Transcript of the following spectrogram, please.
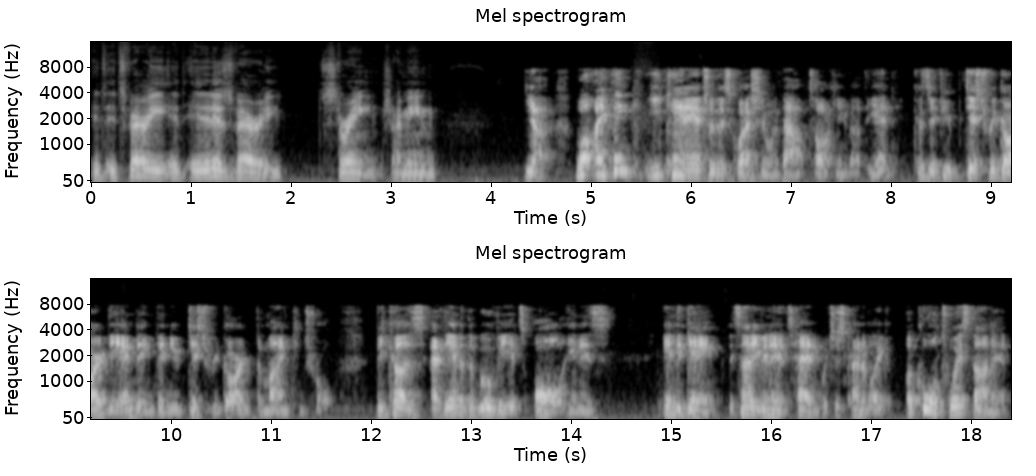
It, it's very it, it is very strange. I mean, yeah. Well, I think you can't answer this question without talking about the ending. Because if you disregard the ending, then you disregard the mind control. Because at the end of the movie, it's all in his in the game. It's not even in his head, which is kind of like a cool twist on it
